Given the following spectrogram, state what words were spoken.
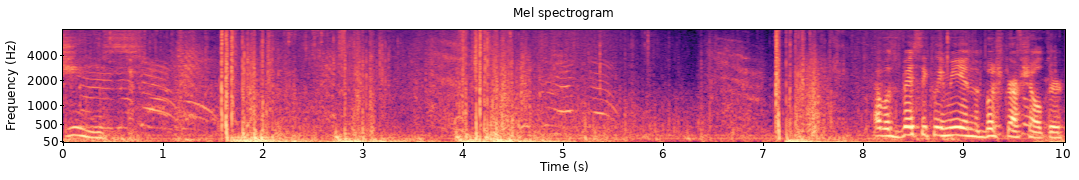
Jeez. That was basically me in the bushcraft shelter.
